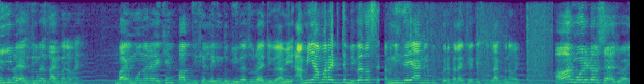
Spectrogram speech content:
ভিভ্যাস ভিভ্যাস লাগবে না ভাই। ভাই মনে রাখেন পাবজি খেললে কিন্তু ভিভ্যাস উড়াই দিবে। আমি আমি আমার আইডিতে ভিভ্যাস আছে আমি নিজেই আনইকুইপ করে ফেলাই থুয়ে দিছি লাগবে না ভাই। আমার মনিটর শেষ ভাই।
